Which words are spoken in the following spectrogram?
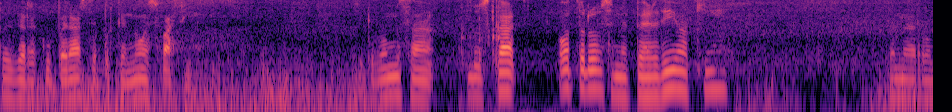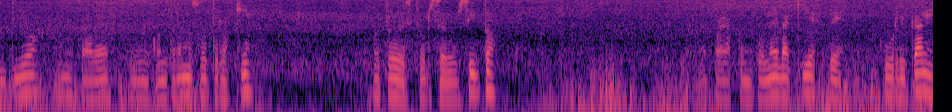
pues de recuperarse porque no es fácil. Así que vamos a buscar otro se me perdió aquí se me rompió vamos a ver si encontramos otro aquí otro destorcedorcito para componer aquí este curricán.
